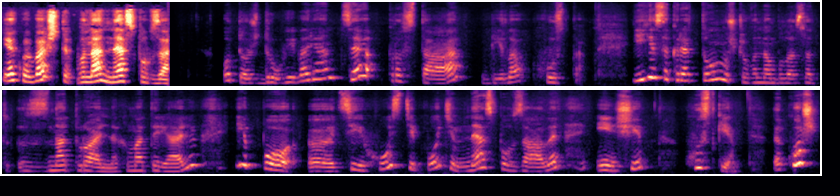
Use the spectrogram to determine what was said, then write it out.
Як ви бачите, вона не сповзає. Отож, другий варіант це проста біла хустка. Її секрет в тому, що вона була з нат- з натуральних матеріалів, і по е, цій хусті потім не сповзали інші хустки. Також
